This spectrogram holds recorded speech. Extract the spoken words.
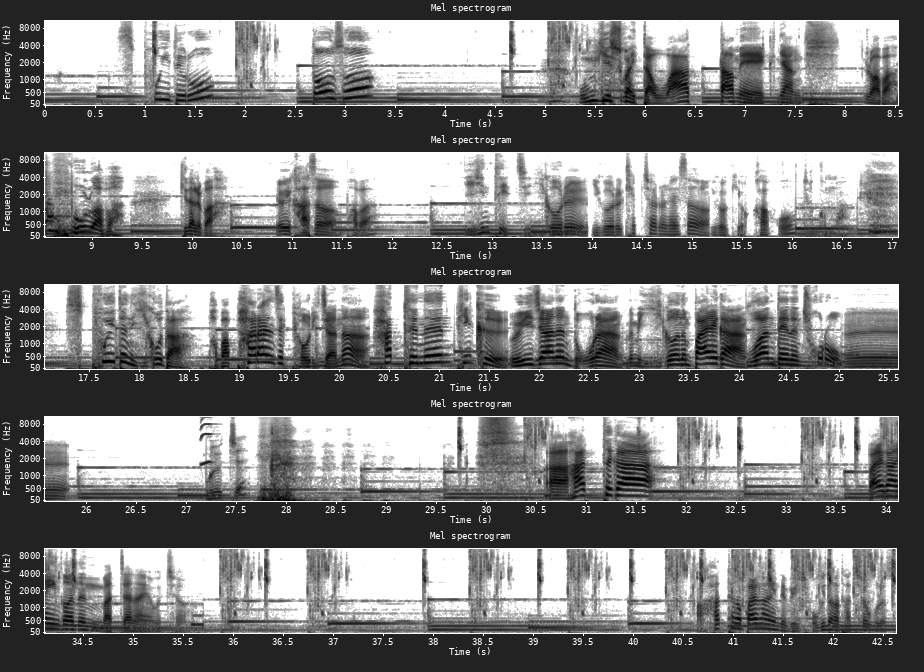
스포이드로 떠서 옮길 수가 있다. 왔다매. 그냥 씨, 일로 와봐. 뭘 와봐? 기다려봐. 여기 가서 봐봐 이 힌트 있지? 이거를 이거를 캡처를 해서 이거 기억하고 잠깐만. 스포이드는 이거다. 봐봐 파란색 별이잖아. 하트는 핑크 의자는 노랑 그다음에 이거는 빨강 무한대는 초록. 에... 뭐였지? 아 하트가 빨강인 거는 맞잖아요. 그쵸 하트가 빨강인데 왜 저기다가 다 채워버렸어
